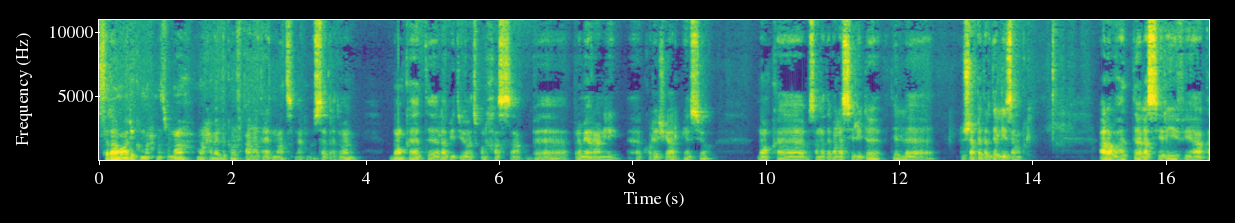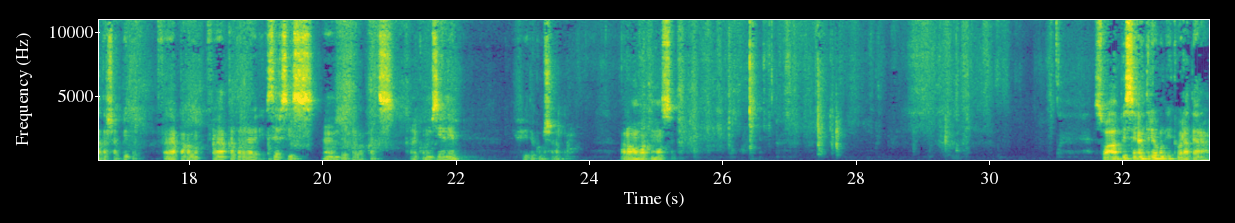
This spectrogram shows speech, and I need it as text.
السلام عليكم ورحمة الله. مرحبا بكم في قناة ريد مات معكم الأستاذ رضوان. دونك هاد لا فيديو تكون خاصة ببريمير اني كوليجيال بيان سور دونك وصلنا دابا لا سيري دو ديال لو شابيتر ديال لي زانكل الوغ هاد لا سيري فيها كاتر شابيتر فيها كاتر اكزرسيس ان دو تروا كات غيكونو مزيانين يفيدكم ان شاء الله الوغ اون فا كومونسي soit ABC un triangle équilatéral.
